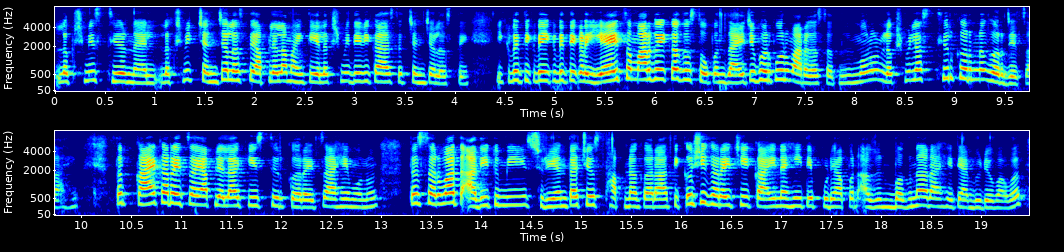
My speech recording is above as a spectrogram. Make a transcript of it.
लक्ष्मी स्थिर नाही. लक्ष्मी चंचल असते आपल्याला माहिती आहे. लक्ष्मी देवी काय असते? चंचल असते. इकडे तिकडे इकडे तिकडे यायचा मार्ग एकच असतो पण जायचे भरपूर मार्ग असतात. म्हणून लक्ष्मीला स्थिर करणं गरजेचं आहे. तर काय करायचं आहे आपल्याला की स्थिर करायचं आहे म्हणून? तर सर्वात आधी तुम्ही श्रीयंताची स्थापना करा. ती कशी करायची काय नाही ते पुढे आपण अजून बघणार आहे त्या व्हिडिओबाबत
